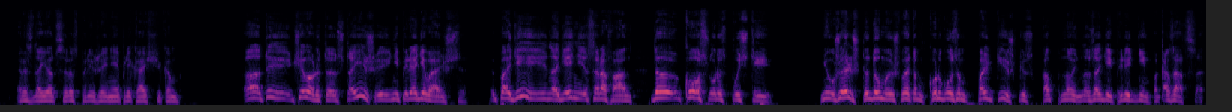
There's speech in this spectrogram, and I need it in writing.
— раздается распоряжение приказчикам. — А ты чего же-то стоишь и не переодеваешься? Поди и надень сарафан, да косу распусти. Неужели ж ты думаешь в этом кургузом пальтишке с копной назади перед ним показаться?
